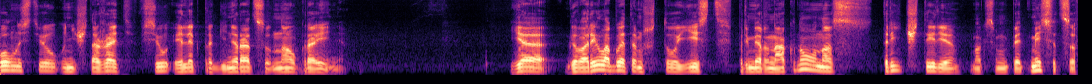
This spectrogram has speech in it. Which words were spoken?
полностью уничтожать всю электрогенерацию на Украине. Я говорил об этом, что есть примерно окно у нас 3-4, максимум 5 месяцев,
